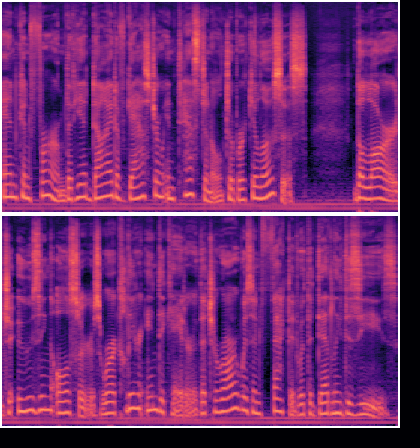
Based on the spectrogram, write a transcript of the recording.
and confirmed that he had died of gastrointestinal tuberculosis. The large, oozing ulcers were a clear indicator that Tarrare was infected with the deadly disease.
